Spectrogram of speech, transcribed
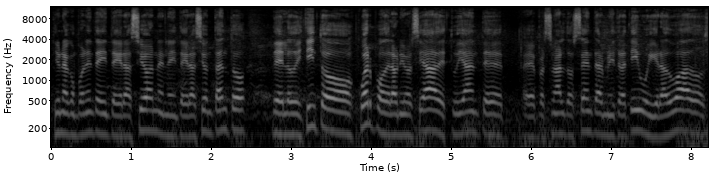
tiene una componente de integración, en la integración tanto de los distintos cuerpos de la universidad, de estudiantes, eh, personal docente, administrativo y graduados,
